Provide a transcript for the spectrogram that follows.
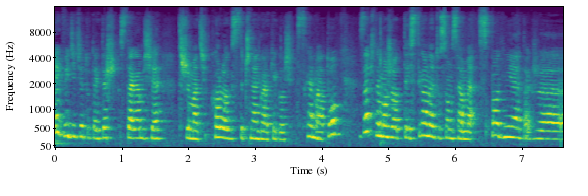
Jak widzicie, tutaj też staram się trzymać kolorystycznego jakiegoś schematu. Zacznę może od tej strony, tu są same spodnie, także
